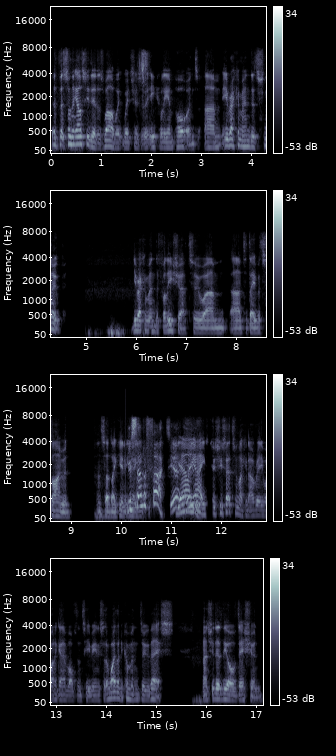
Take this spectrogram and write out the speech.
There's, there's something else he did as well, which is equally important. Um, he recommended Snoop. He recommended Felicia to um, uh, to David Simon, and said like, you know, you is know, that a fact? Yeah, yeah, really? yeah. Because she said to him like, you know, I really want to get involved in TV, and he said, why don't you come and do this? And she did the audition,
